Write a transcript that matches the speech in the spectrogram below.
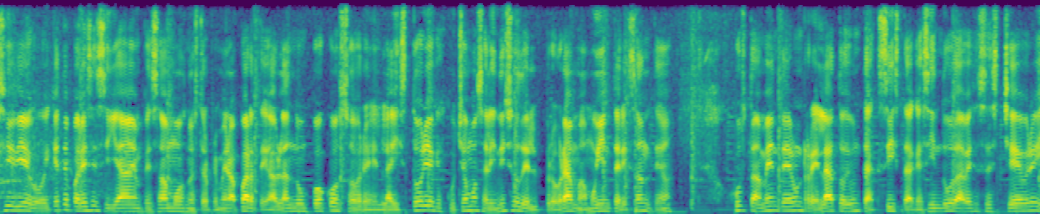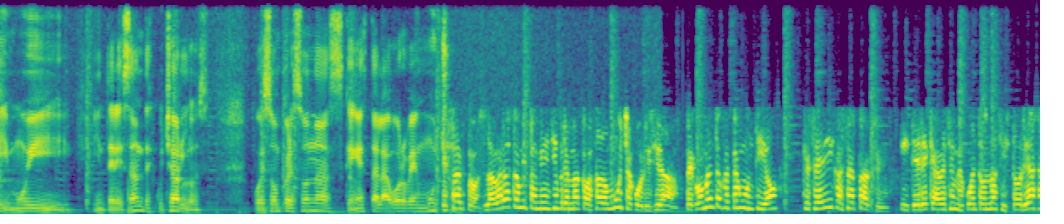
Sí, Diego, ¿y qué te parece si ya empezamos nuestra primera parte hablando un poco sobre la historia que escuchamos al inicio del programa? Muy interesante, ¿ah? Justamente era un relato de un taxista que sin duda a veces es chévere y muy interesante escucharlos pues son personas que en esta labor ven mucho. Exacto, la verdad que a mí también siempre me ha causado mucha curiosidad. Te comento que tengo un tío que se dedica a hacer taxi y te diré que a veces me cuenta unas historias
